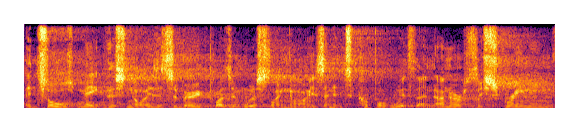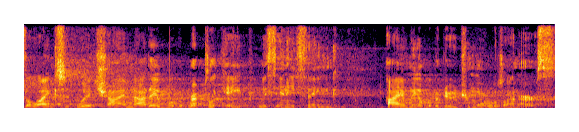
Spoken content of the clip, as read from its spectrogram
And souls make this noise, it's a very pleasant whistling noise, and it's coupled with an unearthly screaming, the likes of which I am not able to replicate with anything I am able to do to mortals on Earth.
